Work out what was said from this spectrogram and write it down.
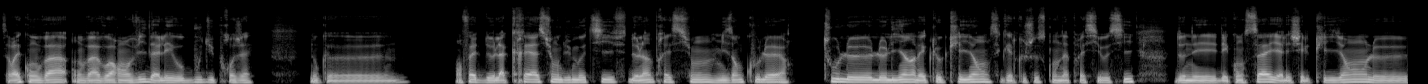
c'est vrai qu'on va, avoir envie d'aller au bout du projet. Donc, euh, en fait, de la création du motif, de l'impression, mise en couleur, tout le, lien avec le client, c'est quelque chose qu'on apprécie aussi. Donner des conseils, aller chez le client, le, euh,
